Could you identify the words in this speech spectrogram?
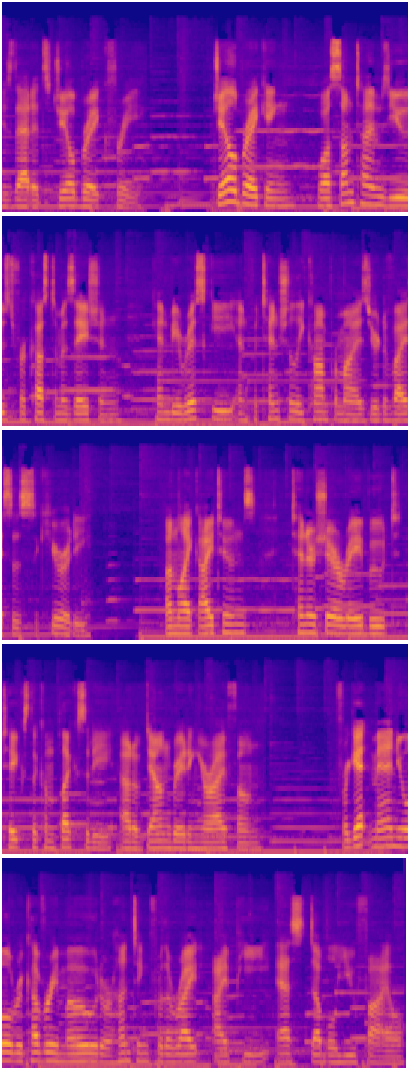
is that it's jailbreak free. Jailbreaking, while sometimes used for customization, can be risky and potentially compromise your device's security. Unlike iTunes, Tenorshare ReiBoot takes the complexity out of downgrading your iPhone. Forget manual recovery mode or hunting for the right IPSW file.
